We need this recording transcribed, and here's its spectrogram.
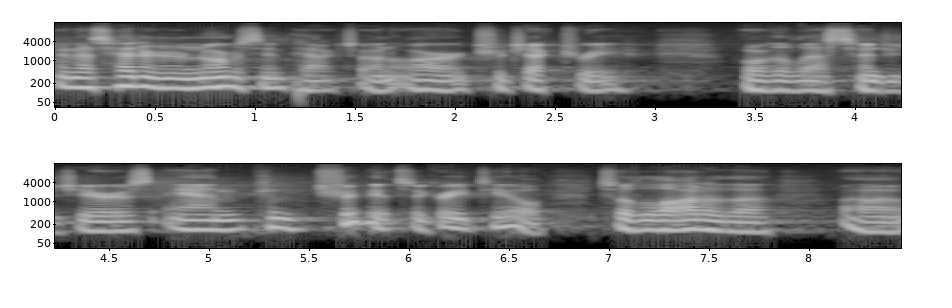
And that's had an enormous impact on our trajectory over the last hundred years and contributes a great deal to a lot of the uh,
